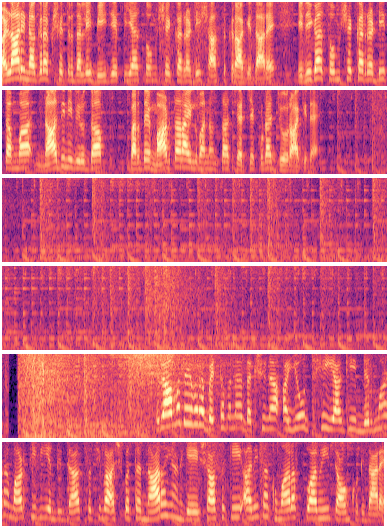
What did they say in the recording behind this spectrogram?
ಬಳ್ಳಾರಿ ನಗರ ಕ್ಷೇತ್ರದಲ್ಲಿ ಬಿಜೆಪಿಯ ಸೋಮಶೇಖರ್ ರೆಡ್ಡಿ ಶಾಸಕರಾಗಿದ್ದಾರೆ. ಇದೀಗ ಸೋಮಶೇಖರ್ ರೆಡ್ಡಿ ತಮ್ಮ ನಾದಿನಿ ವಿರುದ್ಧ ಸ್ಪರ್ಧೆ ಮಾಡ್ತಾರಾ ಇಲ್ವಾ ಅನ್ನುವಂಥ ಚರ್ಚೆ ಕೂಡ ಜೋರಾಗಿದೆ. ರಾಮದೇವರ ಬೆಟ್ಟವನ್ನ ದಕ್ಷಿಣ ಅಯೋಧ್ಯೆಯಾಗಿ ನಿರ್ಮಾಣ ಮಾಡ್ತೀವಿ ಎಂದಿದ್ದ ಸಚಿವ ಅಶ್ವತ್ಥ ನಾರಾಯಣ್ಗೆ ಶಾಸಕಿ ಅನಿತಾ ಕುಮಾರಸ್ವಾಮಿ ಟಾಂಗ್ ಕೊಟ್ಟಿದ್ದಾರೆ.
